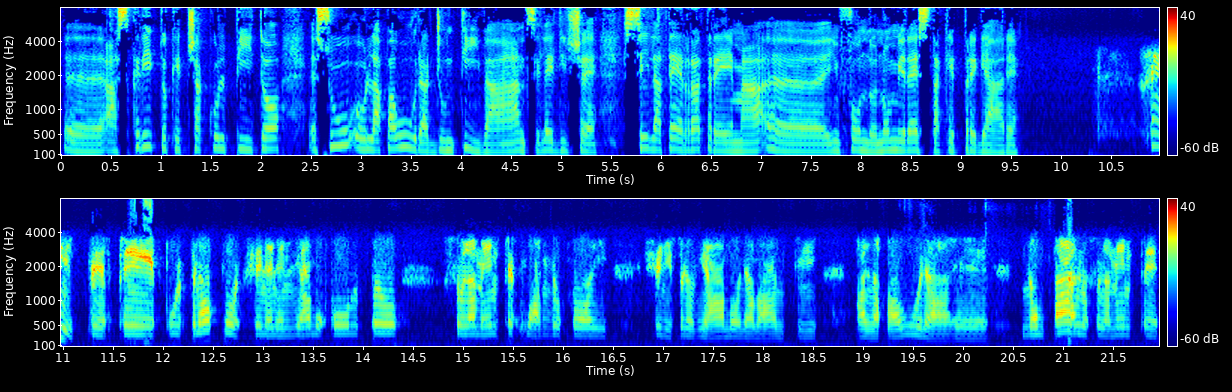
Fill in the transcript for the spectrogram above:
eh, ha scritto che ci ha colpito eh, sulla paura aggiuntiva, anzi lei dice se la terra trema eh, in fondo non mi resta che pregare. Sì, perché purtroppo ce ne rendiamo conto solamente quando poi ci ritroviamo davanti alla paura. Eh, non parlo solamente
